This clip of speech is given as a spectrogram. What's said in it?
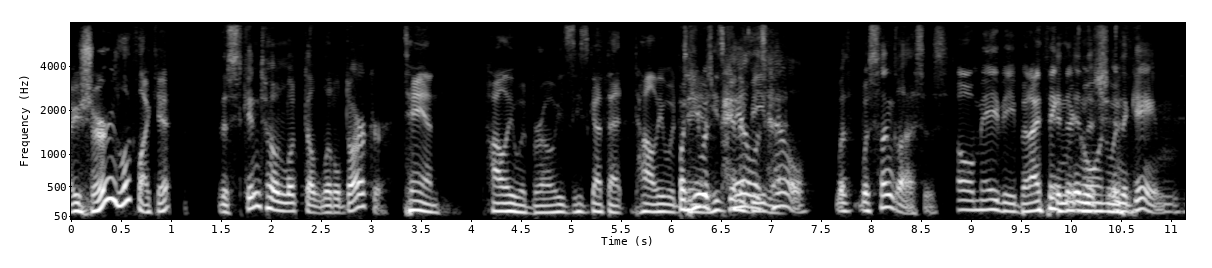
Are you sure? It looked like it. The skin tone looked a little darker, Tan, Hollywood, bro. He's he's got that Hollywood. but he tan. was he's pale be as that. hell with with sunglasses Oh, maybe, but I think in, they're in, the, going sh- with in the game.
